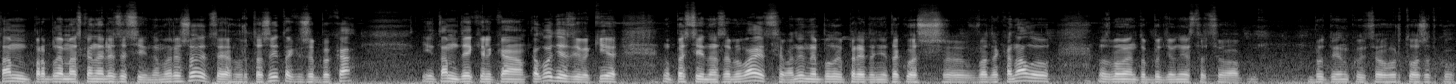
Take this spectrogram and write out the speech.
Там проблема з каналізаційною мережою, це гуртожиток, ЖБК. І там декілька колодязів, які ну, постійно забиваються. Вони не були передані також е, водоканалу ну, з моменту будівництва цього будинку, цього гуртожитку.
